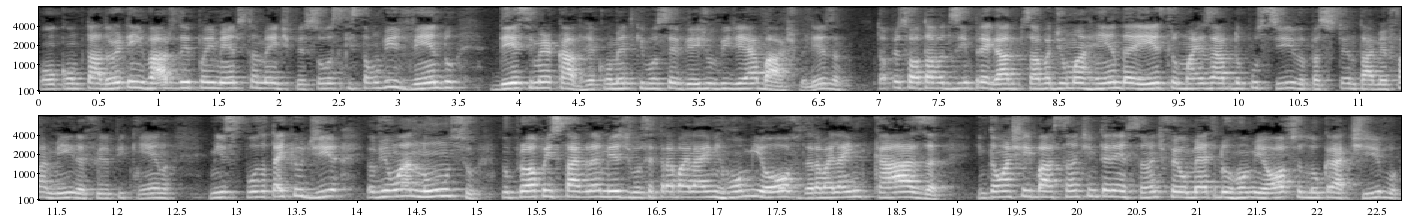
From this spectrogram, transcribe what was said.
ou computador. Tem vários depoimentos também de pessoas que estão vivendo desse mercado. Recomendo que você veja o vídeo aí abaixo, beleza? Então o pessoal estava desempregado, precisava de uma renda extra o mais rápido possível para sustentar minha família, filho pequeno, minha esposa. Até que o dia eu vi um anúncio no próprio Instagram mesmo de você trabalhar em home office, trabalhar em casa. Então achei bastante interessante, foi o método home office lucrativo.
